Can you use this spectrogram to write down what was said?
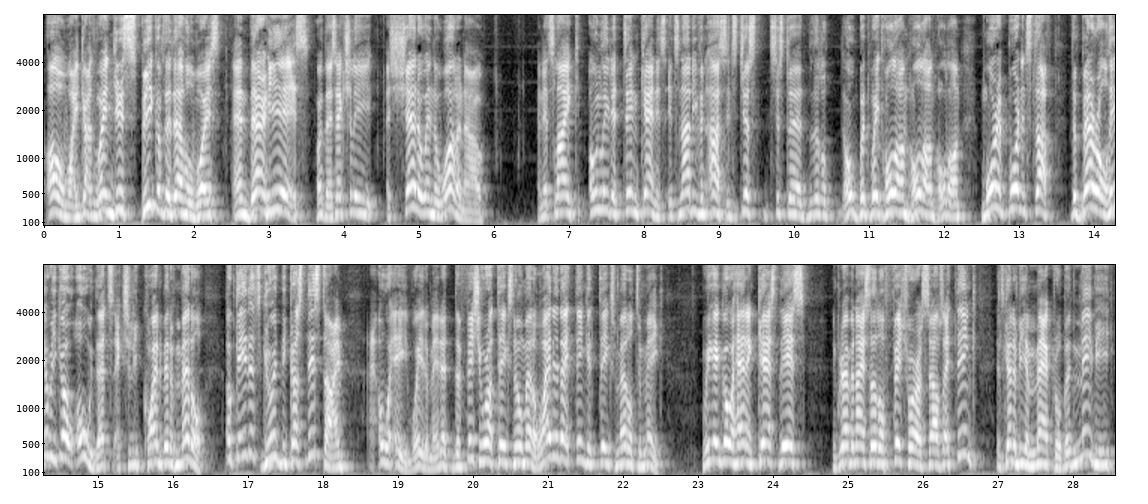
Oh my god, when you speak of the devil, boys. And there he is. Oh, there's actually a shadow in the water now. And it's like only the tin can. It's it's not even us. It's just it's just a little. Oh, but wait, hold on, hold on, hold on. More important stuff. The barrel. Here we go. Oh, that's actually quite a bit of metal. Okay, that's good because this time. Uh, oh, hey, wait a minute. The fishing rod takes no metal. Why did I think it takes metal to make? We can go ahead and cast this and grab a nice little fish for ourselves. I think it's gonna be a mackerel, but maybe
